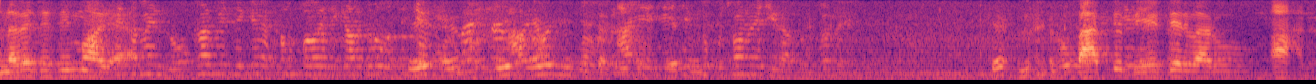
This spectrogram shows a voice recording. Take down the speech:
નવે તેથી મળ્યા વાળું. એટલે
